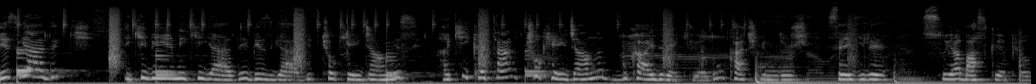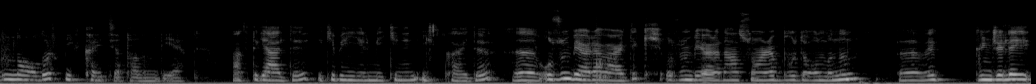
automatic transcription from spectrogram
Biz geldik. 2022 geldi. Biz geldik. Çok heyecanlıyız. Hakikaten çok heyecanlı bu kaydı bekliyordum. Kaç gündür sevgili Suya baskı yapıyordum. Ne olur bir kayıt yapalım diye. Vakti geldi. 2022'nin ilk kaydı. Ee, uzun bir ara verdik. Uzun bir aradan sonra burada olmanın e, ve güncele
